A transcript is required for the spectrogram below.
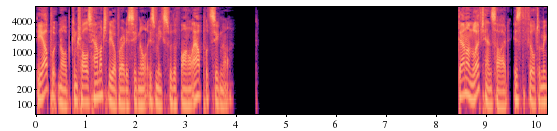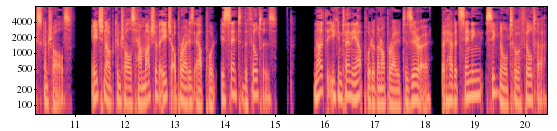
The output knob controls how much of the operator signal is mixed with the final output signal. Down on the left-hand side is the filter mix controls. Each knob controls how much of each operator's output is sent to the filters. Note that you can turn the output of an operator to zero, but have it sending signal to a filter.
